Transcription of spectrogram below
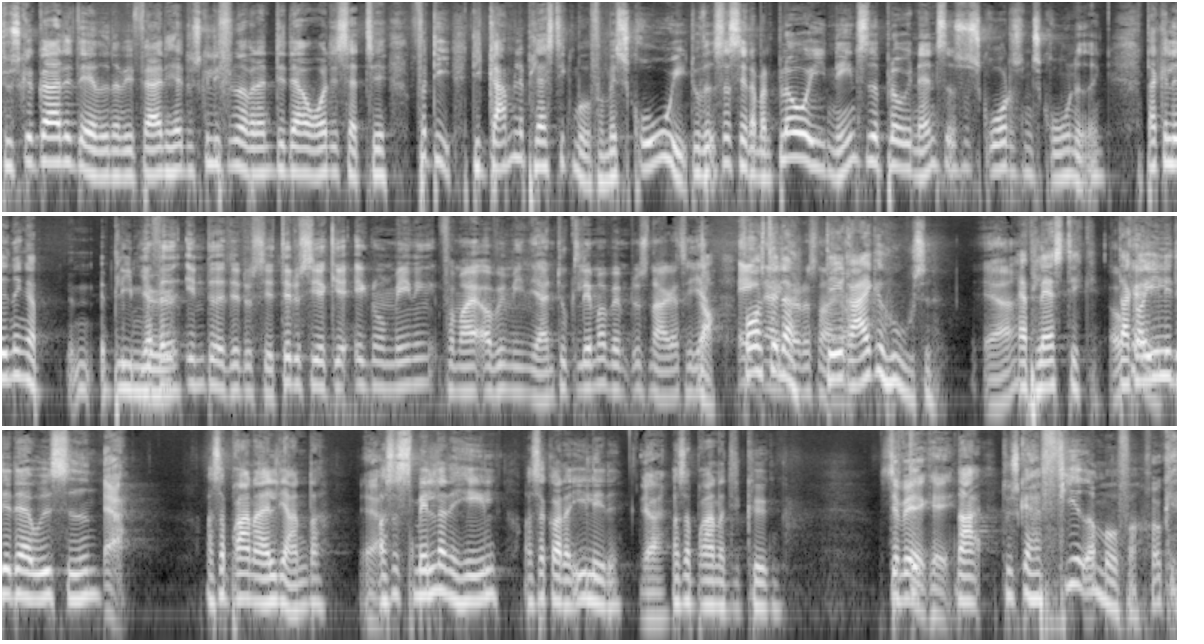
du skal gøre det, David, når vi er færdige her. Du skal lige finde ud af, hvordan det der over det er sat til. Fordi de gamle plastikmuffer med skrue i, du ved, så sætter man blå i den ene side og blå i den anden side, og så skruer du sådan en skrue ned. Ikke? Der kan ledninger mm, blive møde. Jeg ved intet af det, du siger. Det, du siger, giver ikke nogen mening for mig op i min hjerne. Du glemmer, hvem du snakker til. Jeg Nå, forestil ikke, dig, du det er rækkehuse Ja. af plastik. Okay. Der går ild i det der ude i siden, Ja. og så brænder alle de andre. Ja. Og så smelter det hele, og så går der ild i det, ja. og så brænder dit køkken. Det vil jeg ikke have. Nej, du skal have fjedermuffer. Okay.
